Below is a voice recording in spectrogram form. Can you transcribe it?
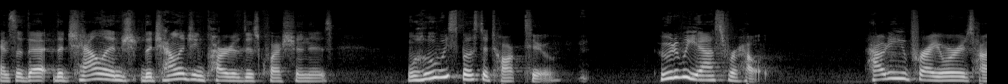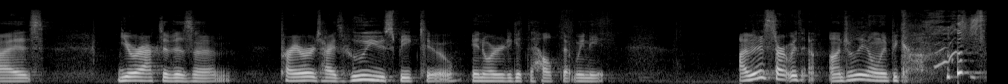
And so that the challenge, the challenging part of this question is, well, who are we supposed to talk to? Who do we ask for help? How do you prioritize your activism prioritize who you speak to in order to get the help that we need. I'm going to start with Anjali only because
